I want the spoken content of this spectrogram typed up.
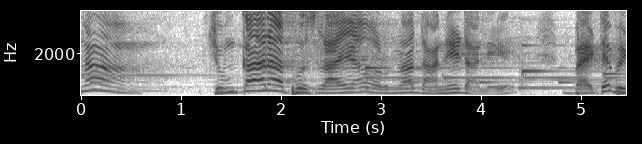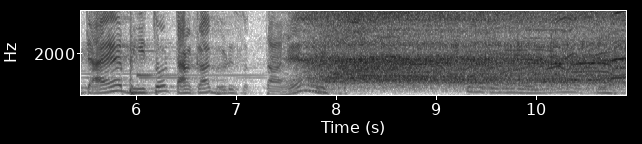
ना चुमकारा फुसलाया और ना दाने डाले बैठे बिठाए भी तो टाका भिड़ सकता है। क्या है?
